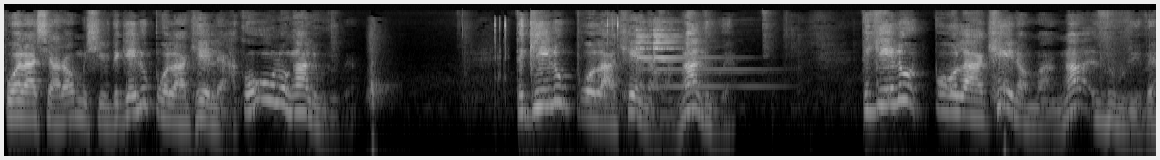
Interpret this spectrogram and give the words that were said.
ပေါ်လာရှာတော့မရှိဘူးတကယ်လို့ပေါ်လာခဲ့လေအကုန်လုံးငါလူလူပဲတကယ်လို့ပေါ်လာခဲ့တော့ငါလူပဲတကယ်လို့ပေါ်လာခဲ့တော့မှငါလူတွေပဲ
